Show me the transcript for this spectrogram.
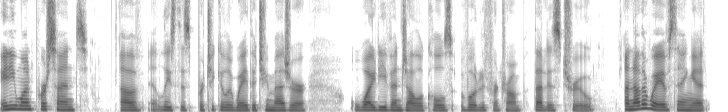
81% of, at least this particular way that you measure, white evangelicals voted for Trump. That is true. Another way of saying it,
